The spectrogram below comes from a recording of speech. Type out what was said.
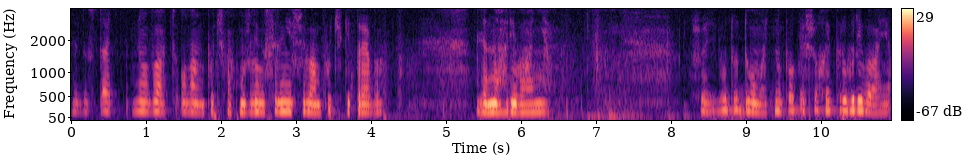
Недостатньо ват у лампочках. Можливо, сильніші лампочки треба для нагрівання. Щось буду думати. Ну, поки що хай прогріває.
